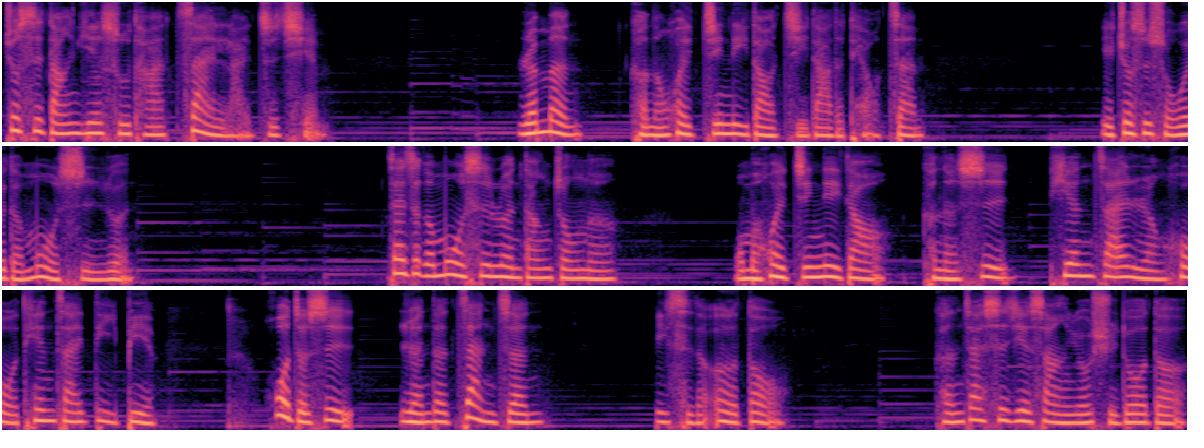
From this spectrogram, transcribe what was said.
就是当耶稣他再来之前，人们可能会经历到极大的挑战，也就是所谓的末世论。在这个末世论当中呢，我们会经历到可能是天灾人祸、天灾地变，或者是。人的战争，彼此的恶斗，可能在世界上有许多的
